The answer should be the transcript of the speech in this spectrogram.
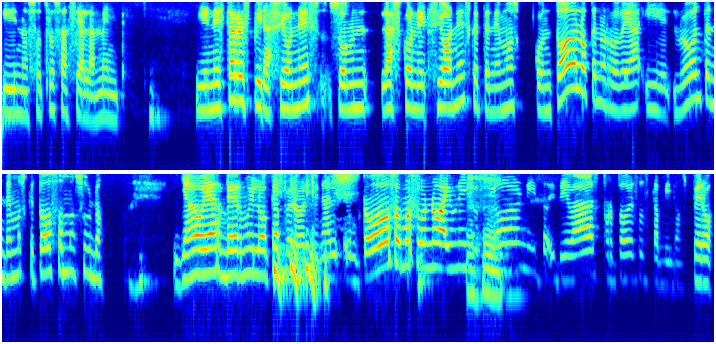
y nosotros hacia la mente. Y en estas respiraciones son las conexiones que tenemos con todo lo que nos rodea y luego entendemos que todos somos uno. Y ya me voy a ver muy loca, pero al final en todos somos uno, hay una ilusión y, te vas por todos esos caminos. Pero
